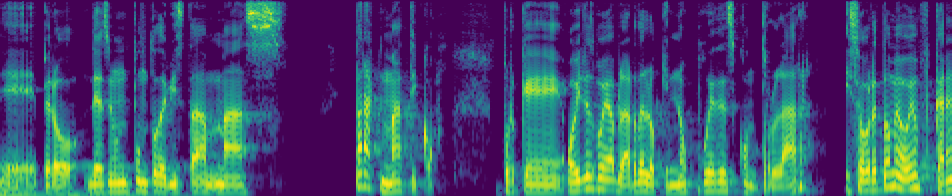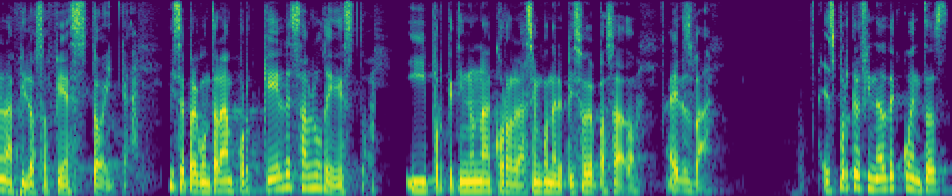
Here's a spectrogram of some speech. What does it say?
eh, pero desde un punto de vista más pragmático. Porque hoy les voy a hablar de lo que no puedes controlar y sobre todo me voy a enfocar en la filosofía estoica. Y se preguntarán, ¿por qué les hablo de esto? Y por qué tiene una correlación con el episodio pasado. Ahí les va. Es porque al final de cuentas,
